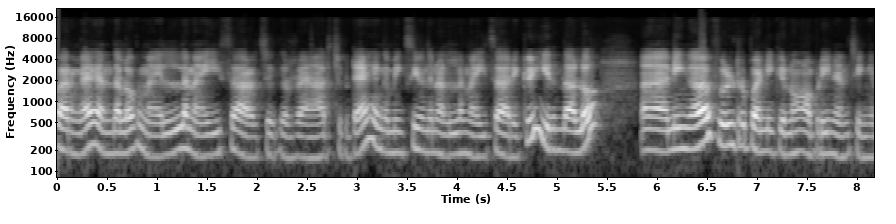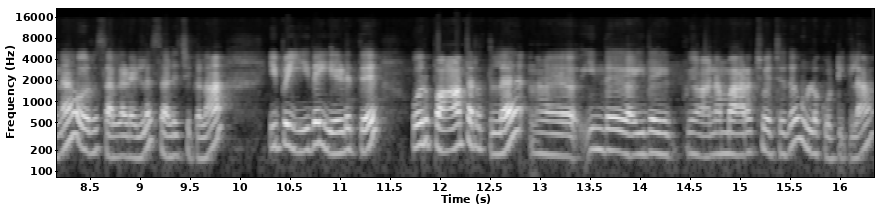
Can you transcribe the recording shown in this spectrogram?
பாருங்கள் எந்த அளவுக்கு நல்லா நைஸாக அரைச்சிக்கிறேன் அரைச்சிக்கிட்டேன். எங்கள் மிக்ஸி வந்து நல்லா நைஸாக அரைக்கும். இருந்தாலும் நீங்கள் ஃபில்ட்ரு பண்ணிக்கணும் அப்படின்னு நினச்சிங்கன்னா ஒரு சல்லடையில் சலிச்சுக்கலாம். இப்போ இதை எடுத்து ஒரு பாத்திரத்தில் இந்த இதை நம்ம அரைச்சி வச்சதை உள்ளே கொட்டிக்கலாம்.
